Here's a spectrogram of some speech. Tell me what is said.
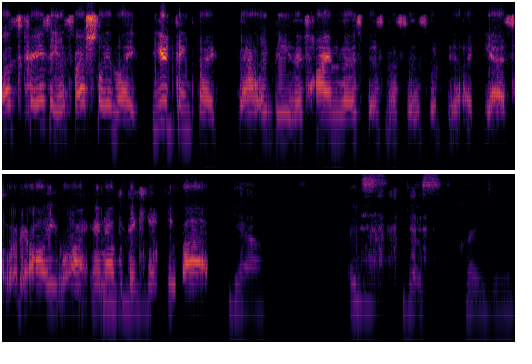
That's crazy, especially like you'd think like that would be the time those businesses would be like, yes, order all you want, you know, but they Mhm. can't keep up. Yeah. It's just crazy.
